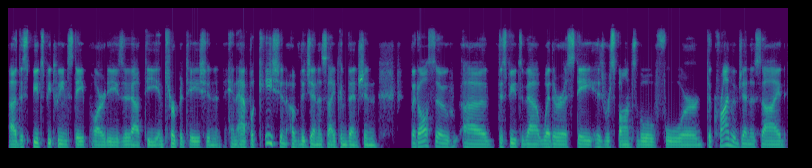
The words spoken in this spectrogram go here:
uh, disputes between state parties about the interpretation and application of the genocide convention but also uh, disputes about whether a state is responsible for the crime of genocide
